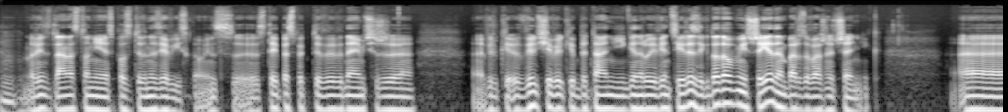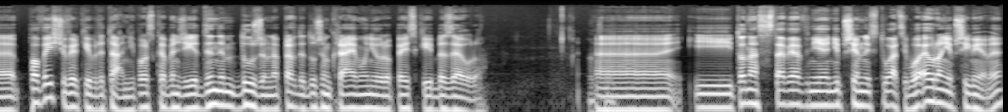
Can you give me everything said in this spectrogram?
No więc dla nas to nie jest pozytywne zjawisko. Więc e, z tej perspektywy wydaje mi się, że wielkie, wyjście Wielkiej Brytanii generuje więcej ryzyk. Dodałbym jeszcze jeden bardzo ważny czynnik. E, po wyjściu Wielkiej Brytanii Polska będzie jedynym dużym, naprawdę dużym krajem Unii Europejskiej bez euro. E, I to nas stawia w nie, nieprzyjemnej sytuacji, bo euro nie przyjmiemy.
